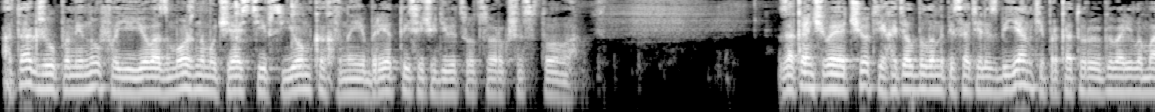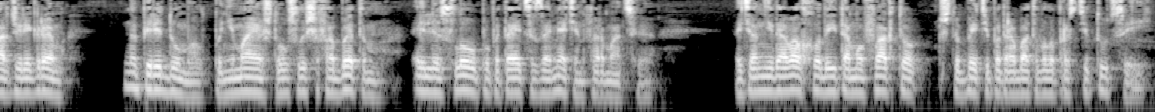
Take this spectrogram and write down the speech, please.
а также упомянув о ее возможном участии в съемках в ноябре 1946 года. Заканчивая отчет, я хотел было написать о лесбиянке, про которую говорила Марджери Грэм, но передумал, понимая, что услышав об этом, Элли Слоу попытается замять информацию. Ведь он не давал хода и тому факту, что Бетти подрабатывала проституцией.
